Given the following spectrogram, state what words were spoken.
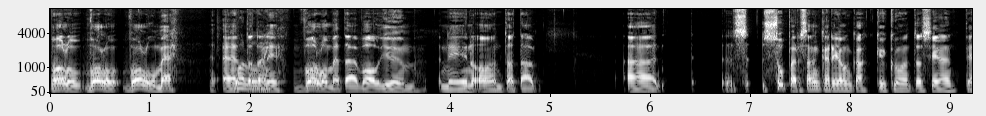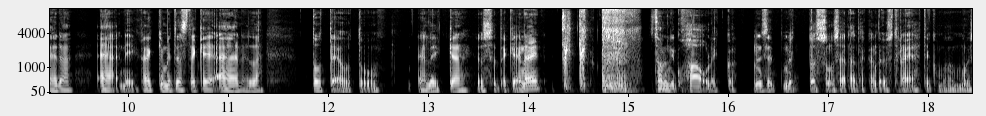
Volu, volu, volume, äh, volume. Tota niin, volume tai volume, niin on tota, äh, supersankari, jonka kyky on tosiaan tehdä ääni. Kaikki, mitä se tekee äänellä, toteutuu. Eli jos se tekee näin, se on niin kuin haulikko. Niin sitten nyt tuossa on selän takana just räjähti, kun mä ammuin.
